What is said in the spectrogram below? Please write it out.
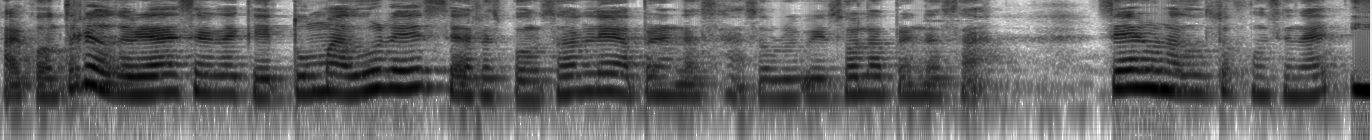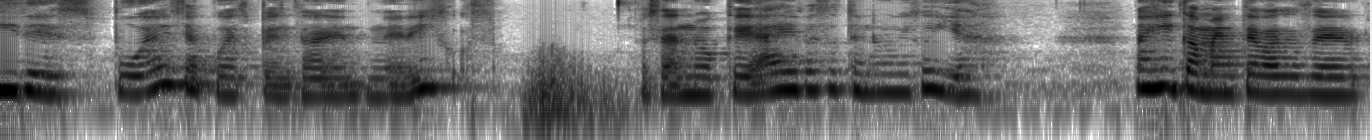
al contrario, debería de ser de que tú madures, seas responsable, aprendas a sobrevivir sola, aprendas a ser un adulto funcional y después ya puedes pensar en tener hijos. O sea, no que, ay, vas a tener un hijo y ya. Mágicamente vas a ser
